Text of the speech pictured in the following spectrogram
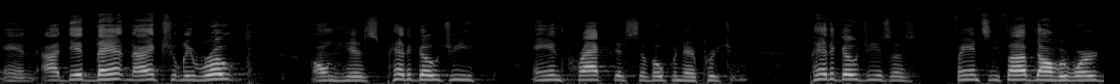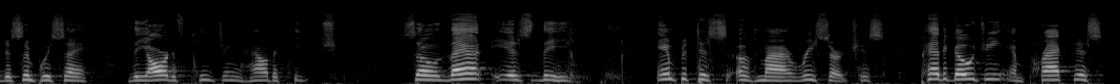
and I did that, and I actually wrote on his pedagogy and practice of open air preaching. Pedagogy is a fancy $5 word to simply say the art of teaching how to teach. So that is the impetus of my research is pedagogy and practice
